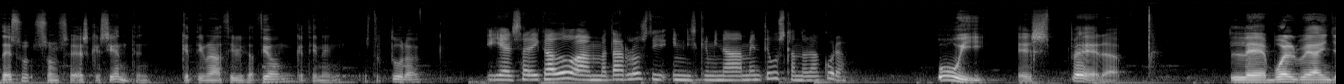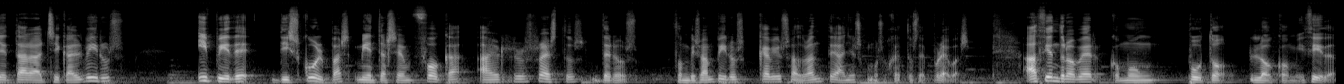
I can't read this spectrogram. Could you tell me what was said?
de eso, son seres que sienten, que tienen una civilización, que tienen estructura. Y él se ha dedicado a matarlos di- indiscriminadamente buscando la cura. Uy, espera. Le vuelve a inyectar a la chica el virus y pide disculpas mientras se enfoca a los restos de los zombies vampiros que había usado durante años como sujetos de pruebas, haciéndolo ver como un puto loco homicida.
